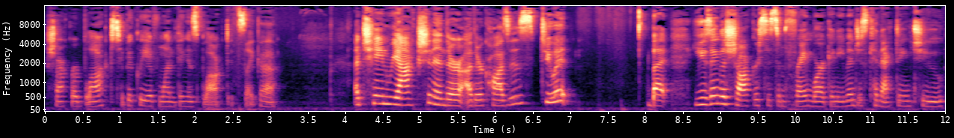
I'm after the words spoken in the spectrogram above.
chakra blocked. Typically, if one thing is blocked, it's like a a chain reaction and there are other causes to it. But using the chakra system framework and even just connecting to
